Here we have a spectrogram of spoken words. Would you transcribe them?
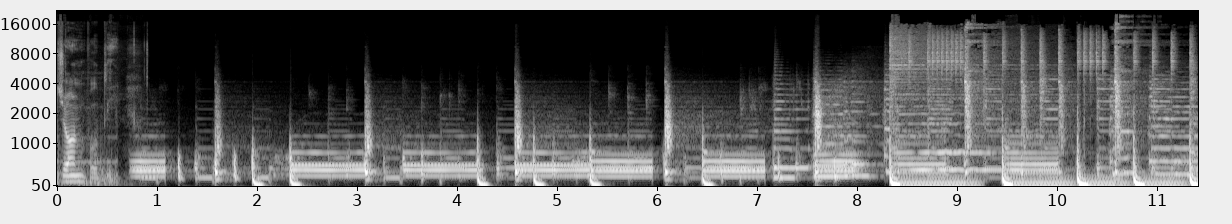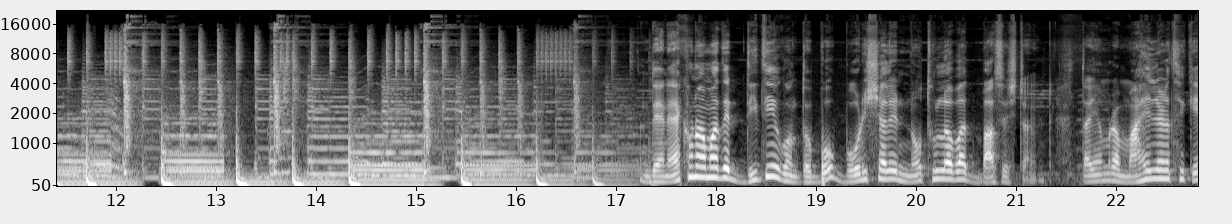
জনপ্রতি। দেন এখন আমাদের দ্বিতীয় গন্তব্য বরিশালের নথুল্লাবাদ বাস স্ট্যান্ড। তাই আমরা মাহিলারা থেকে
